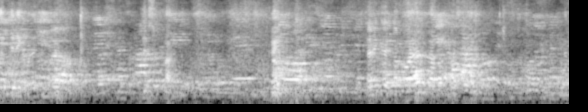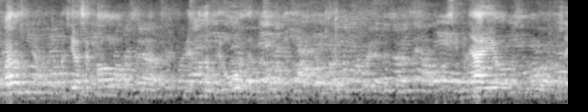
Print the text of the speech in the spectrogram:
que tiene que ver de su parte. ¿Okay? Está que le toque orar, ¿De acuerdo? Así va a ser todo. Respondo preguntas, seminario, no sé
